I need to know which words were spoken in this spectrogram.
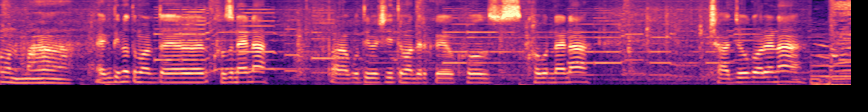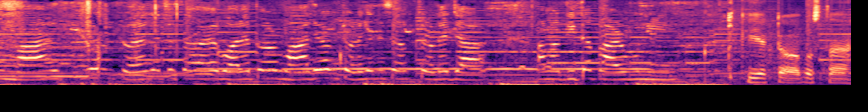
এমন মা? একদিনও তোমার খোঁজ নেয় না। পাড়া প্রতিবেশী তোমাদেরকে খোঁজ খবর নেয় না। সাহায্য করে না। তোর কি একটা অবস্থা?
